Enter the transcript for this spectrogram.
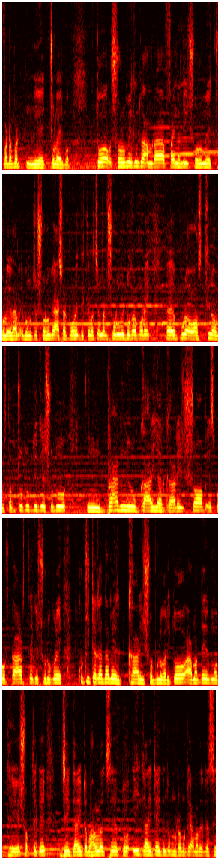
ফটাফট নিয়ে চলে আসব। তো শোরুমে কিন্তু আমরা ফাইনালি শোরুমে চলে এলাম এবং হচ্ছে শোরুমে আসার পরে দেখতে পাচ্ছেন মানে শোরুমে ঢোকার পরে পুরো অস্থির অবস্থা। চতুর্দিকে শুধু ব্র্যান্ড নিউ গাড়ি আর গাড়ি সব স্পোর্টস কার থেকে শুরু করে কোটি টাকা দামের গাড়ি সবগুলো গাড়ি। তো আমাদের মধ্যে সব থেকে যে গাড়িটা ভালো লাগছে, তো এই গাড়িটাই কিন্তু মোটামুটি আমাদের কাছে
